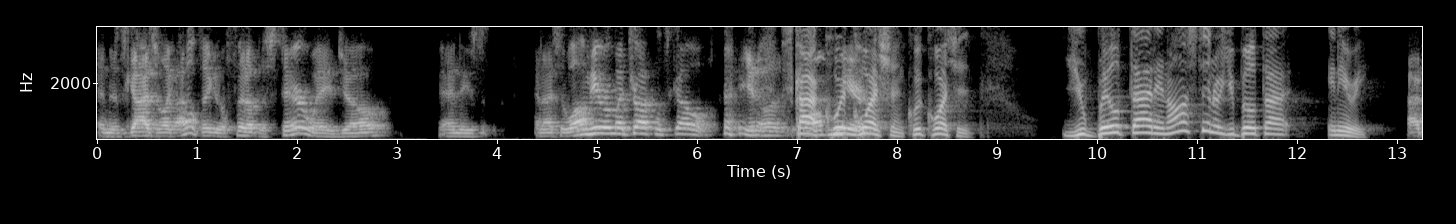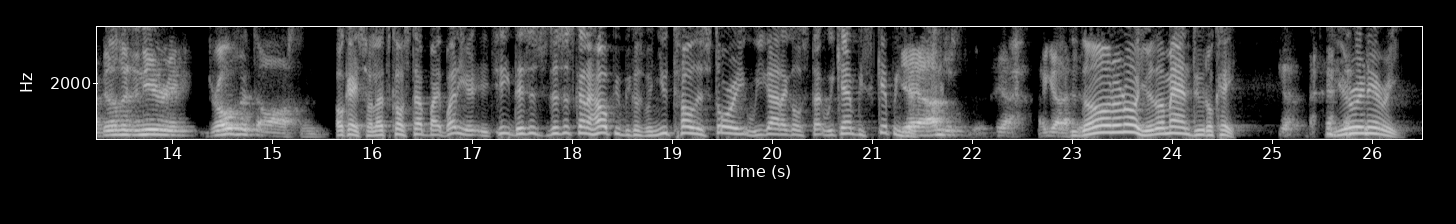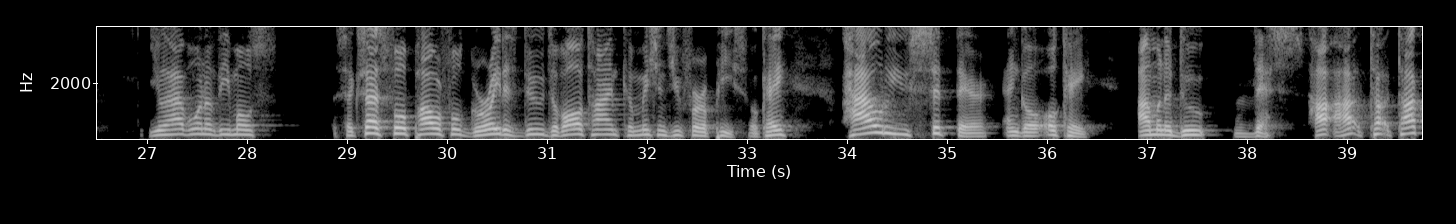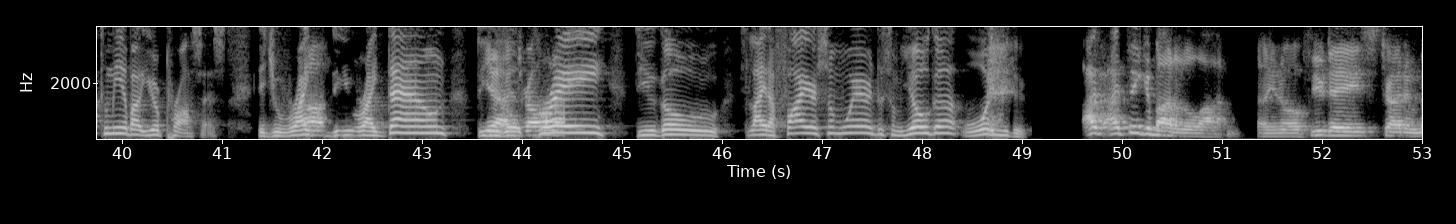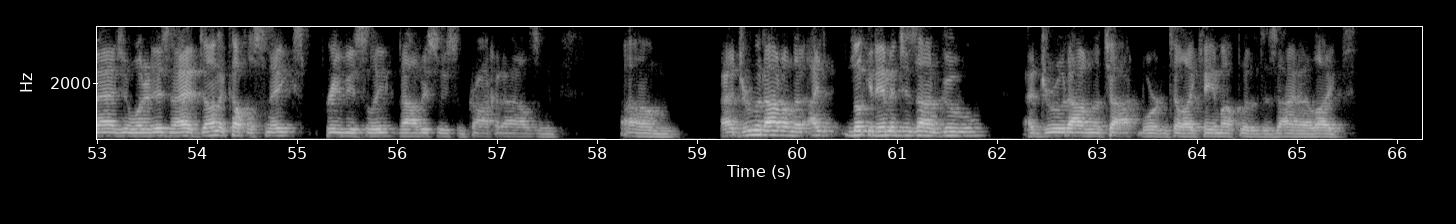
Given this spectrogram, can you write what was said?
and his guys are like, I don't think it'll fit up the stairway, Joe. And he's and I said, Well, I'm here with my truck. Let's go. you know, Scott, quick here. question. Quick question. You built that in Austin or you built that in Erie? I built it in Erie, drove it to Austin. Okay, so let's go step by buddy. See, this is this is gonna help you because when you tell this story, we gotta go step. We can't be skipping here. Yeah, I'm just yeah, I got you. No, no, no. You're the man, dude. Okay. Yeah. You're in Erie. You have one of the most successful, powerful, greatest dudes of all time commissions you for a piece. Okay. How do you sit there and go, okay, I'm going to do this? How, how ta- talk to me about your process. Did you write, Uh, do you write down? Do yeah, you go pray? Do you go light a fire somewhere and do some yoga? What do you do? I, I think about it a lot. Uh, you know, a few days, try to imagine what it is. And I had done a couple snakes previously, and obviously some crocodiles. And um, I drew it out on the. I look at images on Google. I drew it out on the chalkboard until I came up with a design I liked.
